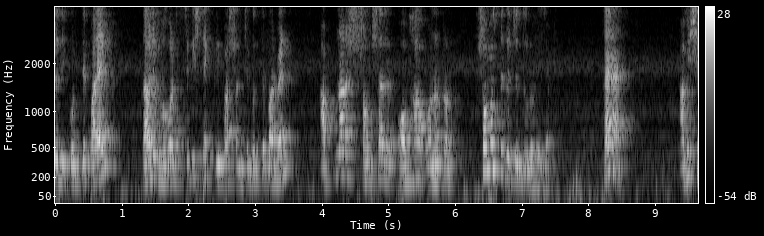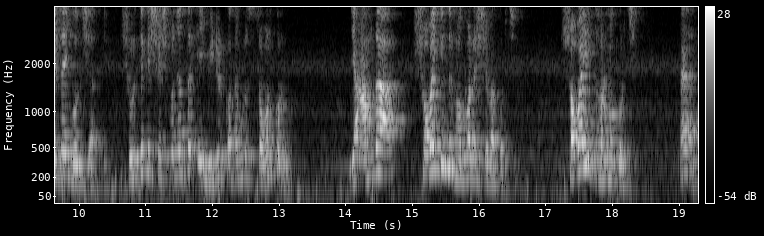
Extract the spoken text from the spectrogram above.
যদি করতে পারেন, তাহলে ভগবান শ্রীকৃষ্ণের কৃপা সঞ্চয় করতে পারবেন। আপনার সংসারের অভাব, অনটন সমস্ত কিছু দূর হয়ে যাবে। হ্যাঁ আমি সেটাই বলছি আজকে। শুরু থেকে শেষ পর্যন্ত এই ভিডিওর কথাগুলো শ্রবণ করুন। যে আমরা সবাই কিন্তু ভগবানের সেবা করছি। সবাই ধর্ম করছি। হ্যাঁ?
